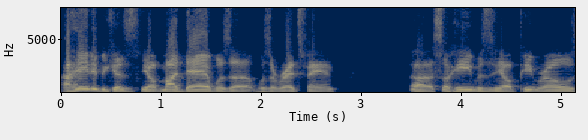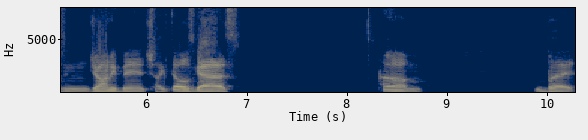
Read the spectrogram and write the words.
I hate it because you know my dad was a was a Reds fan, uh, so he was you know Pete Rose and Johnny Bench like those guys. Um, but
